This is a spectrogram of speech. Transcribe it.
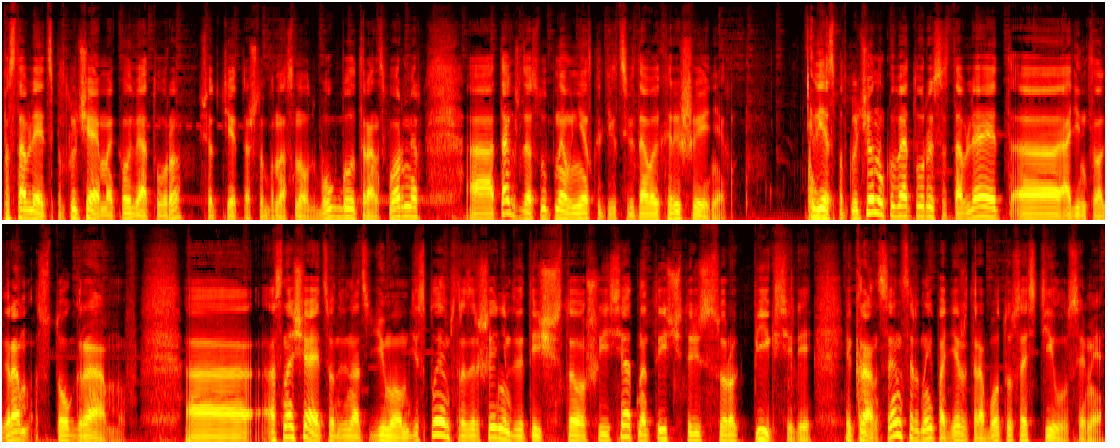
поставляется подключаемая клавиатура, все-таки это чтобы у нас ноутбук был, трансформер, а также доступна в нескольких цветовых решениях. Вес подключенной клавиатуры составляет э, 1 килограмм 100 граммов. Э, оснащается он 12-дюймовым дисплеем с разрешением 2160 на 1440 пикселей. Экран сенсорный, поддержит работу со стилусами.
